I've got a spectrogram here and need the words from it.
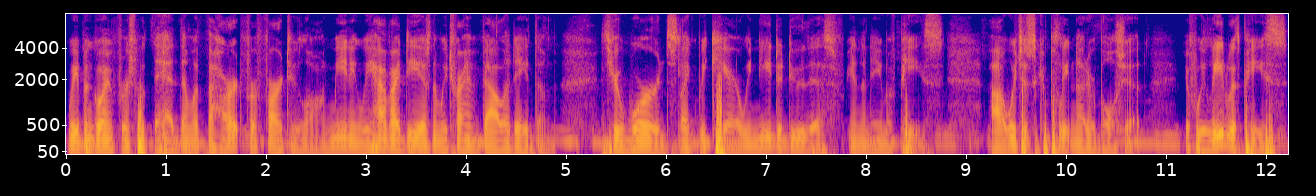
We've been going first with the head, then with the heart for far too long, meaning we have ideas, then we try and validate them through words like we care. We need to do this in the name of peace, uh, which is complete and utter bullshit. If we lead with peace,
